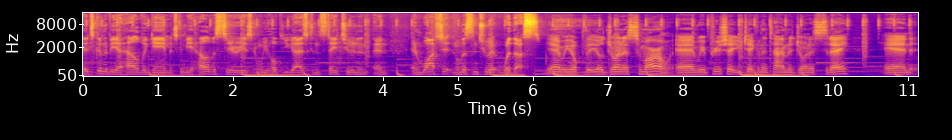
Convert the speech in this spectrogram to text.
It's going to be a hell of a game. It's going to be a hell of a series, and we hope you guys can stay tuned and, and, and watch it and listen to it with us. Yeah, we hope that you'll join us tomorrow, and we appreciate you taking the time to join us today. And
